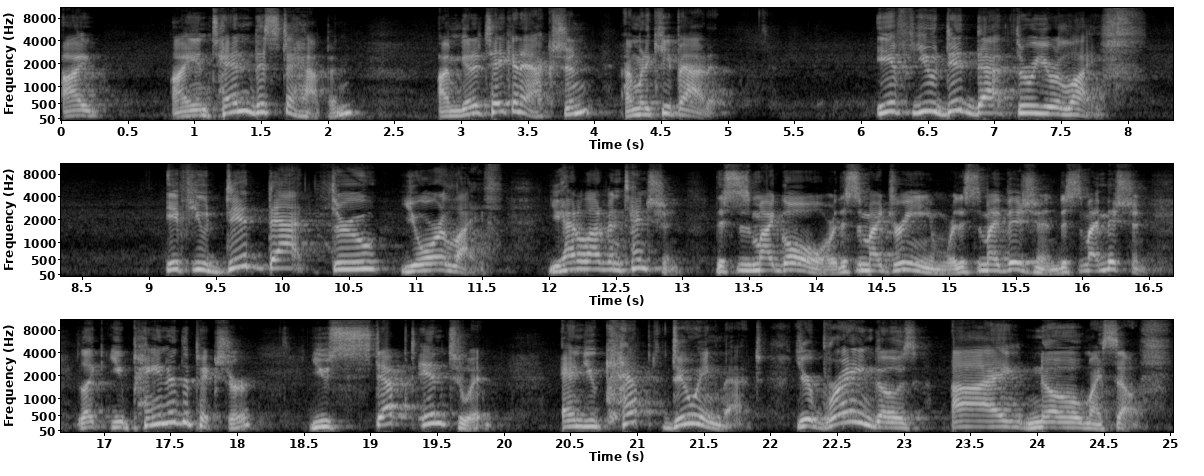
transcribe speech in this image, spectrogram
I, I intend this to happen. I'm going to take an action. I'm going to keep at it. If you did that through your life, if you did that through your life, you had a lot of intention. This is my goal, or this is my dream, or this is my vision, this is my mission. Like you painted the picture, you stepped into it, and you kept doing that. Your brain goes, I know myself.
